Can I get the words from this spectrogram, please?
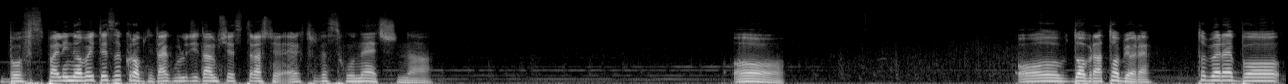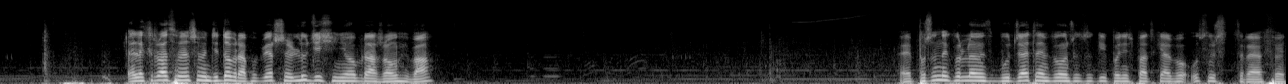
bo w spalinowej to jest okropnie, tak? Bo ludzie tam się strasznie... Elektrownia słoneczna. O, o, dobra, to biorę. To biorę, bo... Elektrownia słoneczna będzie dobra. Po pierwsze, ludzie się nie obrażą chyba. E, początek problemu z budżetem, wyłącz usługi, podnieść spadki albo usłysz strefy.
